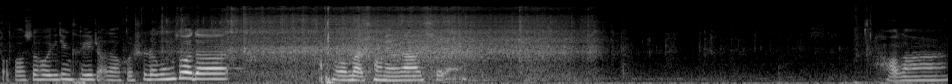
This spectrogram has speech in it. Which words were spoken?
宝宝最后一定可以找到合适的工作的。我们把窗帘拉起来。好啦，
